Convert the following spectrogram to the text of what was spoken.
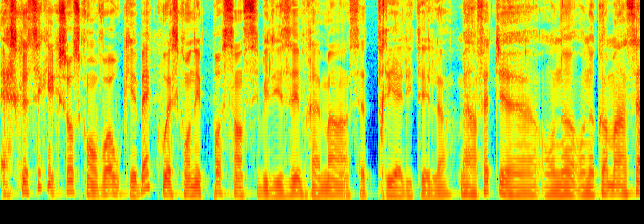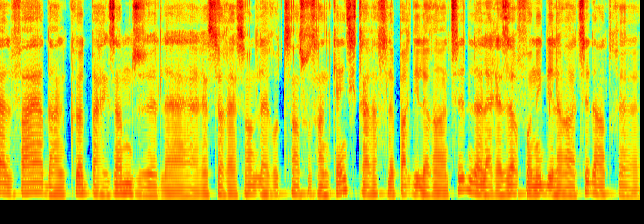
Est-ce que c'est quelque chose qu'on voit au Québec ou est-ce qu'on n'est pas sensibilisé vraiment à cette réalité-là? Mais en fait, euh, on, a, on a commencé à le faire dans le cadre, par exemple, du, de la restauration de la route 175 qui traverse le parc des Laurentides, là, la réserve faunique des Laurentides entre, euh,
